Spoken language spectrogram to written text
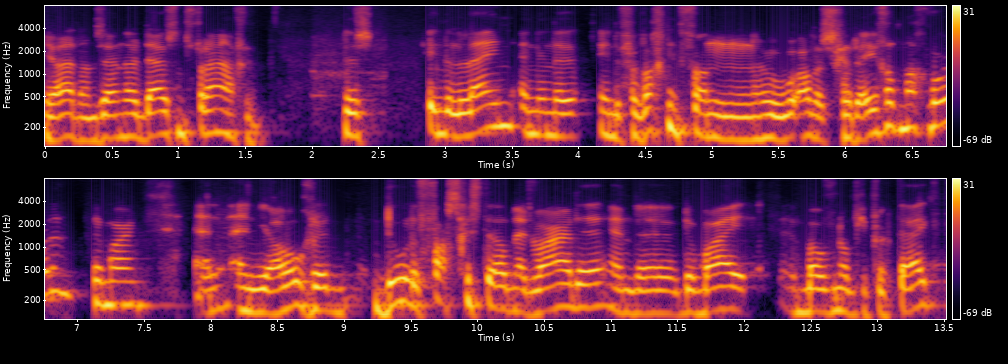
ja, dan zijn er duizend vragen. Dus in de lijn en in de, in de verwachting van hoe alles geregeld mag worden. Zeg maar. en, en je hogere doelen vastgesteld met waarden en de, de why bovenop je praktijk.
